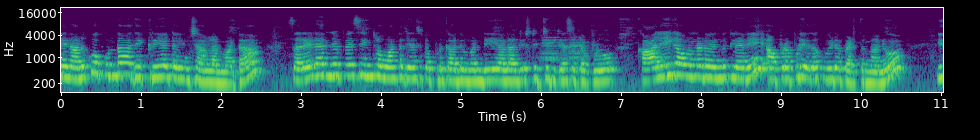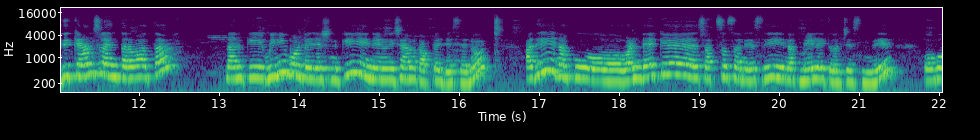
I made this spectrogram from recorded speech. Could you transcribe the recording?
నేను అనుకోకుండా అది క్రియేట్ అయిన ఛానల్ అనమాట సరేలే అని చెప్పేసి ఇంట్లో వంట చేసేటప్పుడు కానివ్వండి అలాగే స్టిచ్చింగ్ చేసేటప్పుడు ఖాళీగా ఉండడం ఎందుకులేని అప్పుడప్పుడు ఏదో ఒక వీడియో పెడుతున్నాను. ఇది క్యాన్సిల్ అయిన తర్వాత దానికి మినీ మోనిటైజేషన్కి నేను ఈ ఛానల్కి అప్లై చేశాను. అది నాకు వన్ డేకే సక్సెస్ అనేసి నాకు మెయిల్ అయితే వచ్చేసింది. ఓహో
